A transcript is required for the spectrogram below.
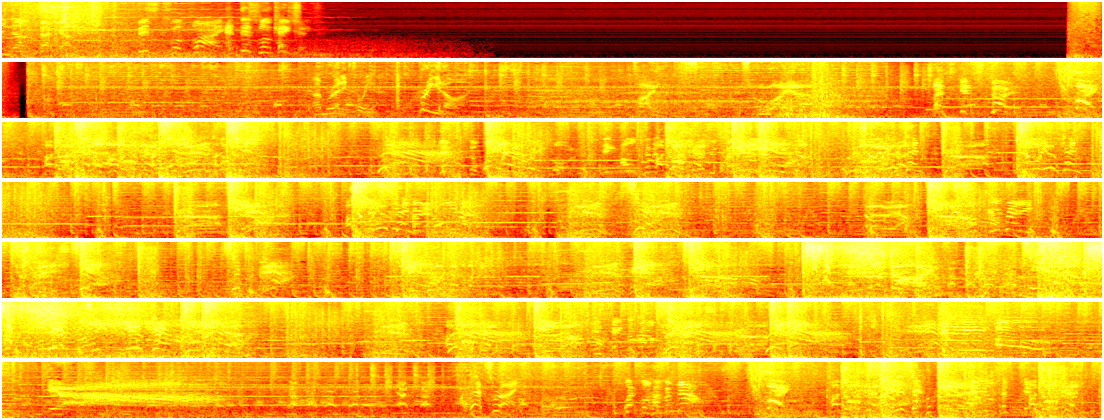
Down, back out. Fists will fly at this location. I'm ready for you. Bring it on. Violence is who I am. You can That's right! What will happen now? Fight! Hadouken! Hadouken!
